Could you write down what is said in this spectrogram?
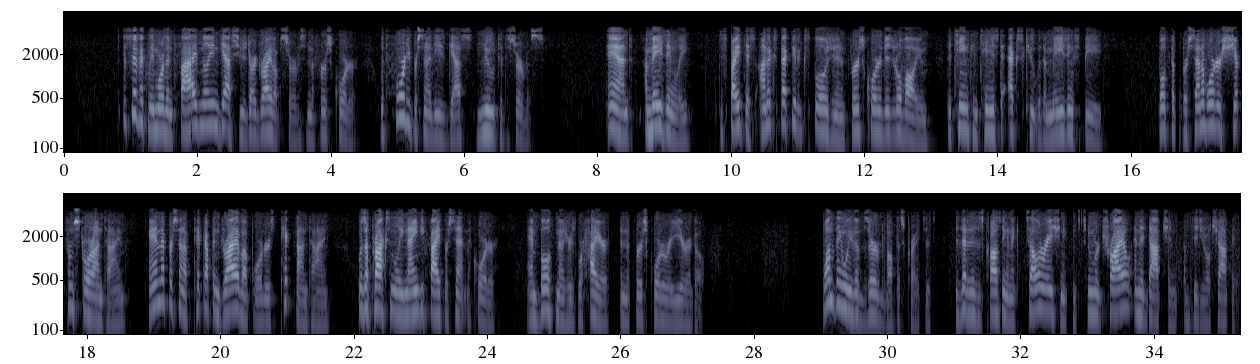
Specifically, more than 5 million guests used our Drive Up service in the first quarter, with 40% of these guests new to the service. And, amazingly, despite this unexpected explosion in first quarter digital volume, the team continues to execute with amazing speed. Both the percent of orders shipped from store on time and the percent of pickup and Drive Up orders picked on time was approximately 95% in the quarter, and both measures were higher than the first quarter a year ago. One thing we've observed about this crisis is that it is causing an acceleration in consumer trial and adoption of digital shopping.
